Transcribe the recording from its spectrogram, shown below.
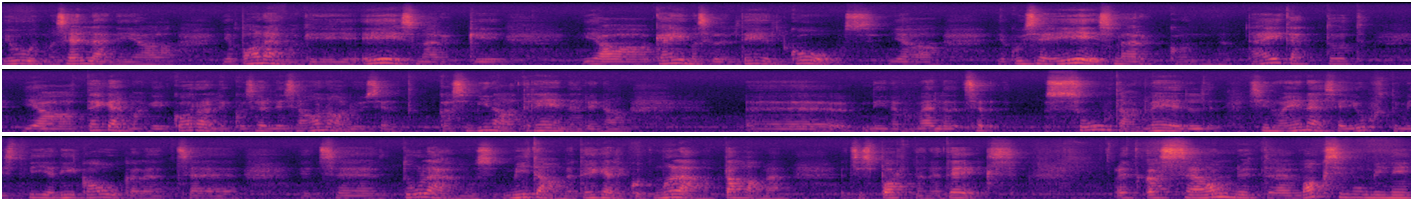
jõudma selleni ja, ja panemagi eesmärki ja käima sellel teel koos. Ja, ja kui see eesmärk on täidetud ja tegemagi korraliku sellise analüüsi, et kas mina treenerina äh, nii nagu välja, suudan veel sinu enesejuhtimist viia nii kaugele, et see, et see tulemus, mida me tegelikult mõlemad tahame et see sportlane teeks. et kas see on nüüd äh, maksimumini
